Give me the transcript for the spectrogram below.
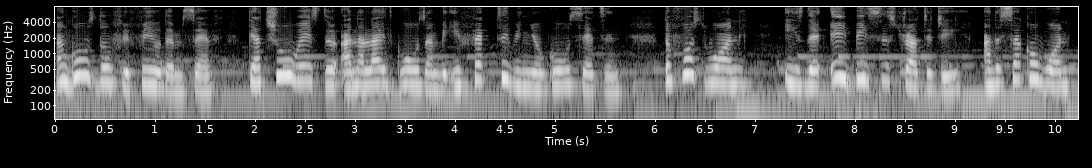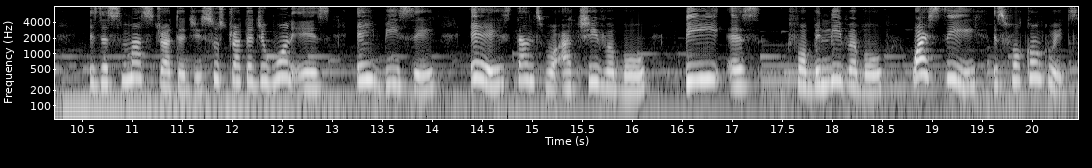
and goals don't fulfill themselves. There are two ways to analyze goals and be effective in your goal setting. The first one is the ABC strategy, and the second one is the SMART strategy. So, strategy one is ABC. A stands for achievable, B is for believable, while C is for concrete.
